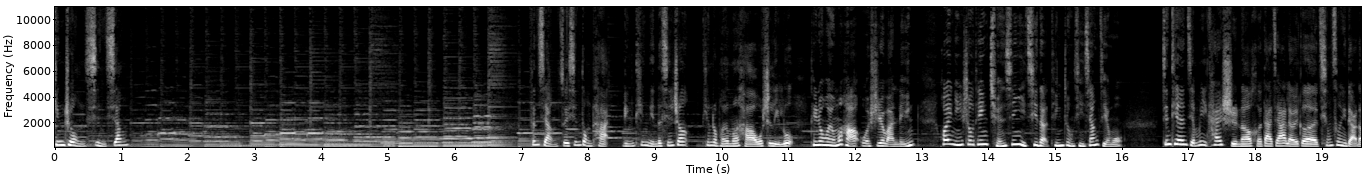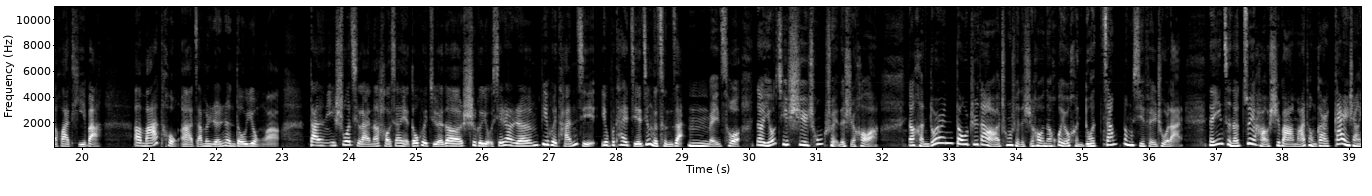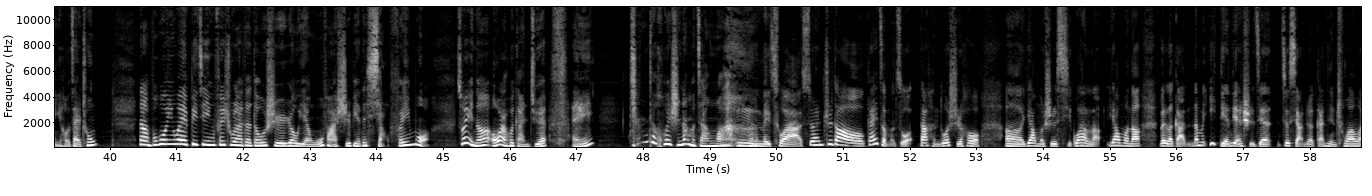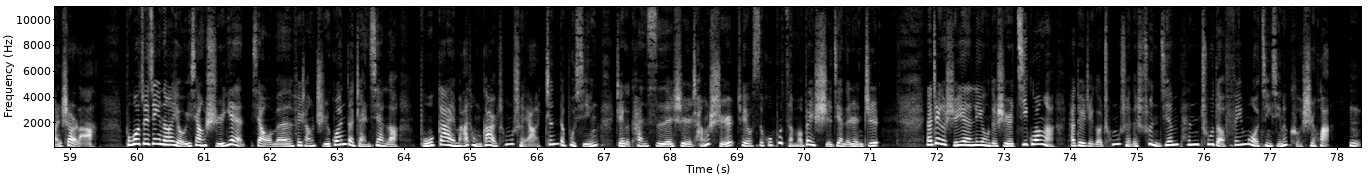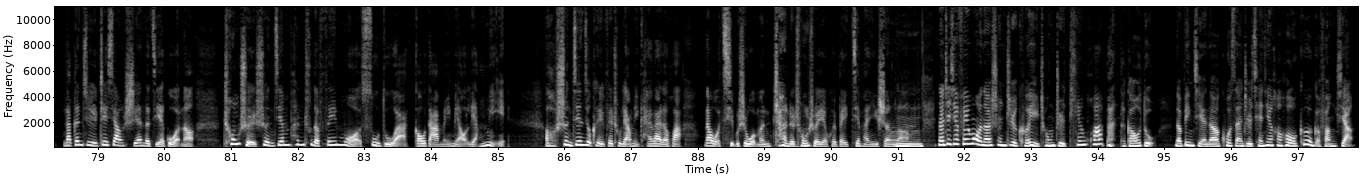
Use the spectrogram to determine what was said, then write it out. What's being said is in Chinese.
听众信箱，分享最新动态，聆听您的心声。听众朋友们好，我是李璐。听众朋友们好，我是婉玲，欢迎您收听全新一期的《听众信箱》节目。今天节目一开始呢，和大家聊一个轻松一点的话题吧。啊，马桶啊，咱们人人都用啊。但一说起来呢，好像也都会觉得是个有些让人避讳谈及又不太洁净的存在。嗯，没错。那尤其是冲水的时候啊，那很多人都知道啊，冲水的时候呢，会有很多脏东西飞出来。那因此呢，最好是把马桶盖盖上以后再冲。那不过，因为毕竟飞出来的都是肉眼无法识别的小飞沫，所以呢，偶尔会感觉，哎。真的会是那么脏吗？嗯，没错啊。虽然知道该怎么做，但很多时候，呃，要么是习惯了，要么呢，为了赶那么一点点时间，就想着赶紧冲完完事儿了啊。不过最近呢，有一项实验向我们非常直观的展现了不盖马桶盖冲水啊，真的不行。这个看似是常识，却又似乎不怎么被实践的认知。那这个实验利用的是激光啊，它对这个冲水的瞬间喷出的飞沫进行了可视化。嗯，那根据这项实验的结果呢，冲水瞬间喷出的飞沫速度啊，高达每秒两米。哦，瞬间就可以飞出两米开外的话，那我岂不是我们站着冲水也会被溅满一身了？嗯，那这些飞沫呢，甚至可以冲至天花板的高度，那并且呢，扩散至前前后后各个方向。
